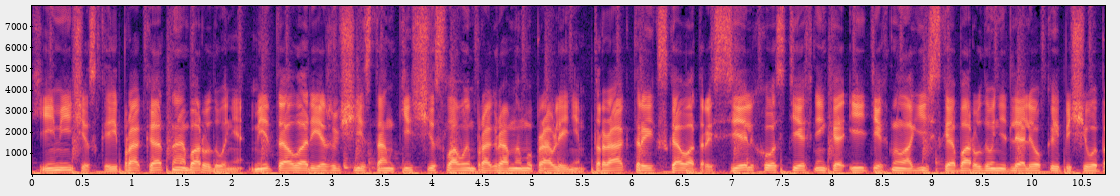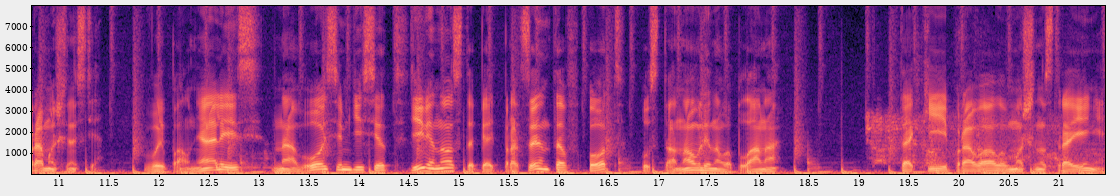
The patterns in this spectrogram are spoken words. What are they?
химическое и прокатное оборудование, металлорежущие станки с числовым программным управлением, тракторы, экскаваторы, сельхозтехника и технологическое оборудование для легкой пищевой промышленности выполнялись на 80-95% от установленного плана. Такие провалы в машиностроении,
